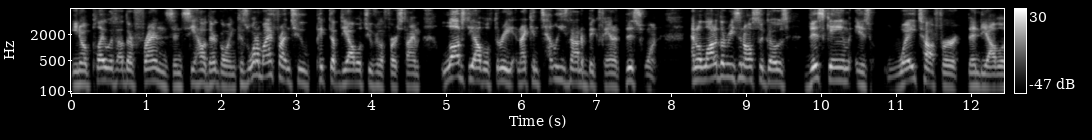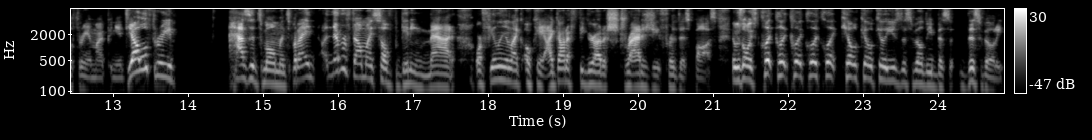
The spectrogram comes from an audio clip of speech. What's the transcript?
you know, play with other friends and see how they're going. Because one of my friends who picked up Diablo 2 for the first time loves Diablo 3, and I can tell he's not a big fan of this one. And a lot of the reason also goes this game is way tougher than Diablo 3, in my opinion. Diablo 3 has its moments, but I never found myself getting mad or feeling like, okay, I got to figure out a strategy for this boss. It was always click, click, click, click, click, kill, kill, kill, use this ability, this ability.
